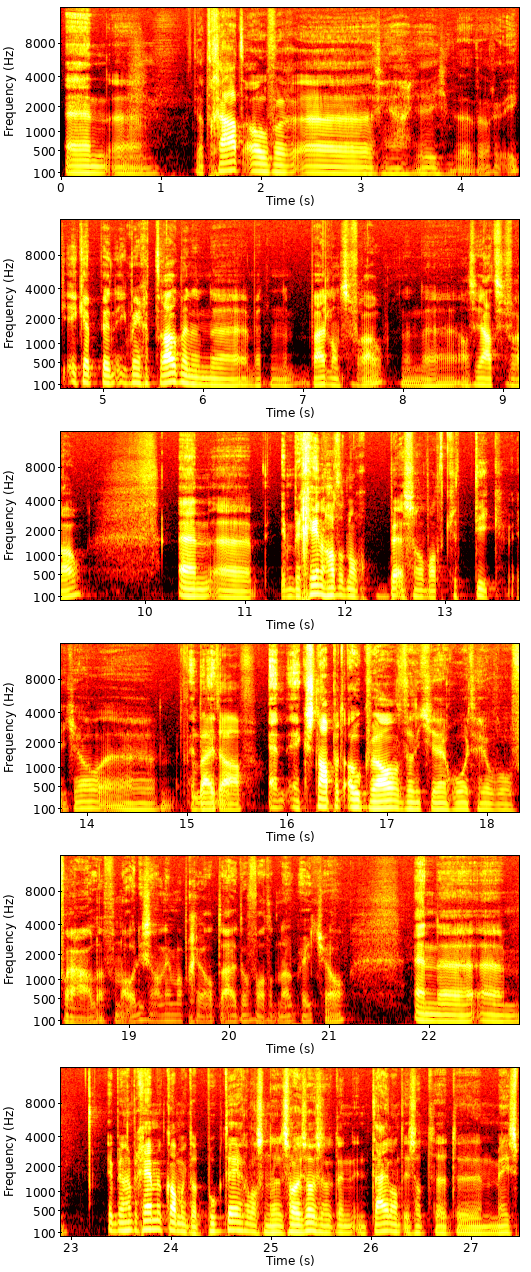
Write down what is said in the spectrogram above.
En ehm, dat gaat over. eh, ja, jee, ik, ik, heb, ben, ik ben getrouwd met een, eh, met een buitenlandse vrouw, een eh, Aziatische vrouw. En eh, in het begin had het nog best wel wat kritiek, weet je wel. eh, Van buitenaf. en ik snap het ook wel, want je hoort heel veel verhalen van, oh, die zijn alleen maar op geld uit of wat dan ook, weet je wel. En eh, ehm, ik ben op een gegeven moment kwam ik dat boek tegen. Was een, sowieso is dat in, in Thailand is dat de, de meest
